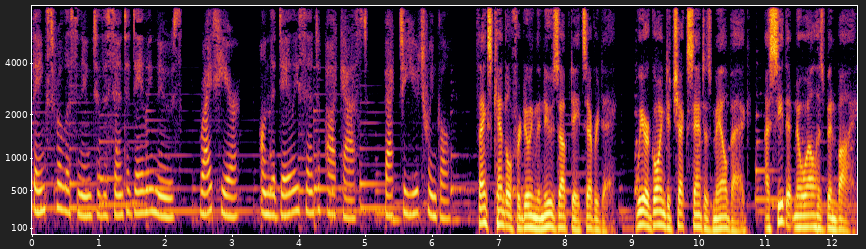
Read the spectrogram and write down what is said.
Thanks for listening to the Santa Daily News, right here, on the Daily Santa Podcast. Back to you, Twinkle. Thanks, Kendall, for doing the news updates every day. We are going to check Santa's mailbag. I see that Noelle has been by.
